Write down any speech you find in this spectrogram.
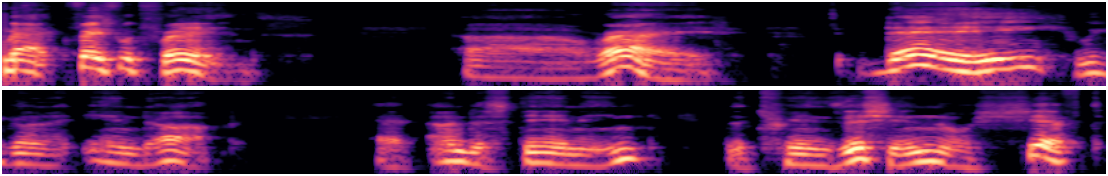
back, Facebook friends. All right. Today, we're going to end up at understanding the transition or shift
